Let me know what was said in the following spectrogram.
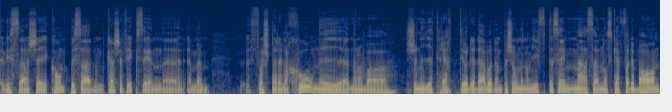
vissa tjejkompisar, de kanske fick sin eh, ja, men, första relation i, när de var 29-30 och det där var den personen de gifte sig med sen och skaffade barn.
